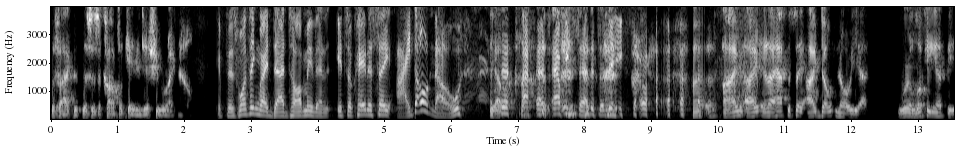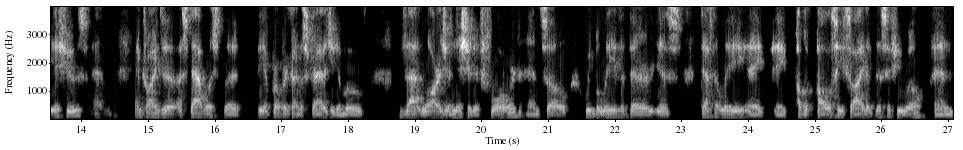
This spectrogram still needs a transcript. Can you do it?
the fact that this is a complicated issue right now. If there's one thing my dad taught me that it's okay to say I don't know. Yep. That's how he said it to me. So. I, I and I have to say I don't know yet. We're looking at the issues and and trying to establish the the appropriate kind of strategy to move that large initiative forward. And so we believe that there is definitely a, a public policy side of this, if you will, and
